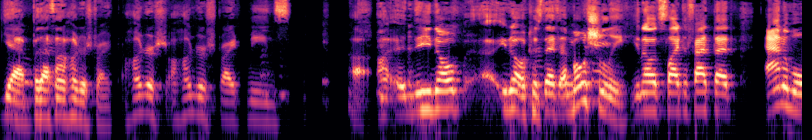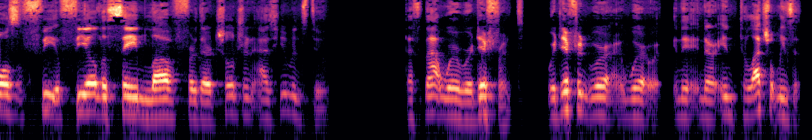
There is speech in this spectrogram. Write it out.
Yeah, but that's not a hunger strike. A hunger strike means, uh, uh, you know, you know, because that's emotionally, you know, it's like the fact that animals feel, feel the same love for their children as humans do. That's not where we're different. We're different. We're, we're in, in our intellectual means that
